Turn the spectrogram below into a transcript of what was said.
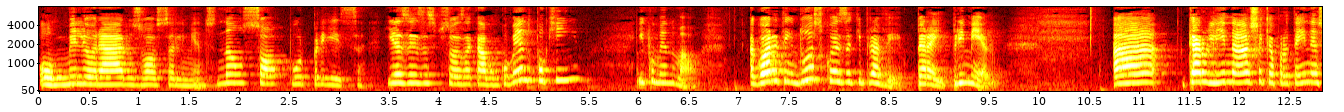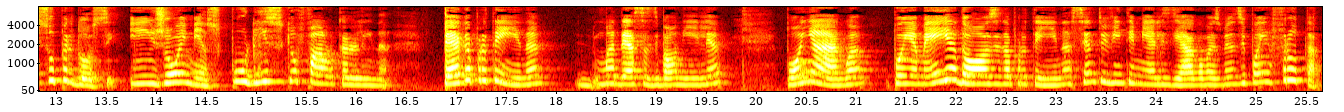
ou melhorar os vossos alimentos, não só por preguiça. E às vezes as pessoas acabam comendo pouquinho e comendo mal. Agora tem duas coisas aqui para ver. Peraí, primeiro, a Carolina acha que a proteína é super doce e enjoa imenso. Por isso que eu falo, Carolina, pega a proteína, uma dessas de baunilha, põe água, põe a meia dose da proteína, 120 ml de água mais ou menos, e põe fruta.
